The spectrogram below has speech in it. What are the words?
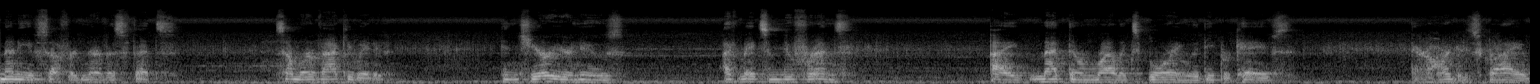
Many have suffered nervous fits. Some were evacuated. In news, I've made some new friends. I met them while exploring the deeper caves. They're hard to describe,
